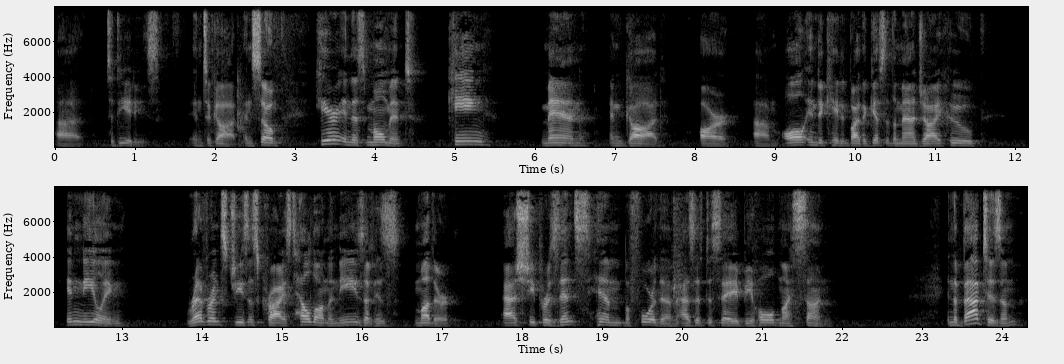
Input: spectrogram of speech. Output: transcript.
uh, to deities and to God. And so, here in this moment, king, man, and God are um, all indicated by the gifts of the Magi who in kneeling, reverence Jesus Christ held on the knees of his mother as she presents him before them as if to say, Behold my son. In the baptism,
